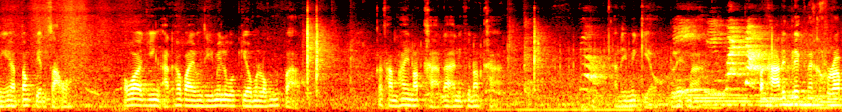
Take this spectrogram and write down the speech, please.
นี้ครับต้องเปลี่ยนเสา เพราะว่ายิงอัดเข้าไปบางทีไม่รู้ว่าเกลียวมันล้มหรือเปล่า ก็ทำให้น็อตขาดได้อันนี้คือน็อตขาดอันนี้ไม่เกี่ยวเละมา ปัญหาเล็กๆนะครับ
